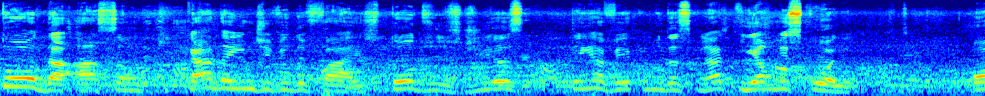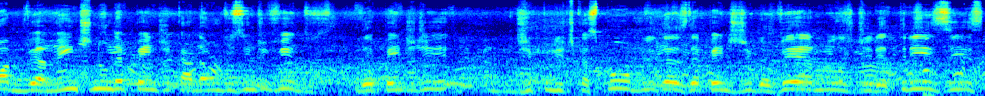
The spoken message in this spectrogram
toda a ação que cada indivíduo faz todos os dias tem a ver com mudança climática e é uma escolha. Obviamente não depende de cada um dos indivíduos, depende de, de políticas públicas, depende de governos, diretrizes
